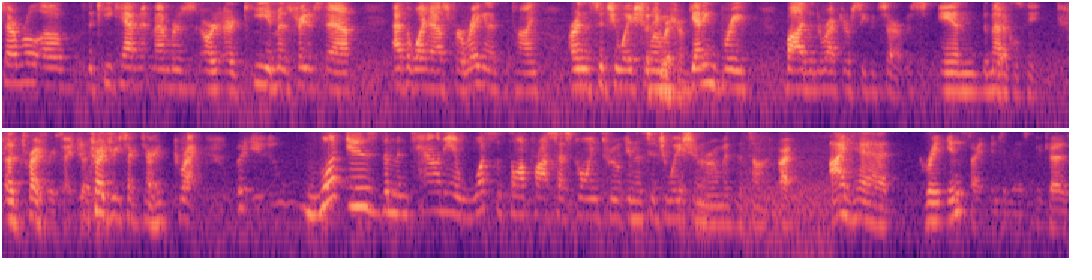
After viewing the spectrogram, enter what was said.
several of the key cabinet members or, or key administrative staff at the White House for Reagan at the time are in the situation room Situation room. getting briefed by the director of Secret Service and the medical Yes. team. Uh, Treasury Secretary. Treasury Secretary, correct. But what is the mentality and what's the thought process going through in the Situation Room at the time? All right. I had great insight into this because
